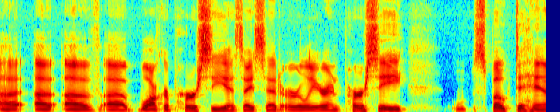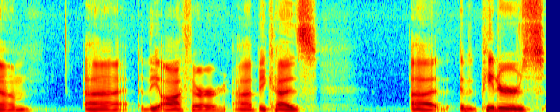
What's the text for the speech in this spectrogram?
of Walker Percy, as I said earlier, and Percy spoke to him, the author, because Peter's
